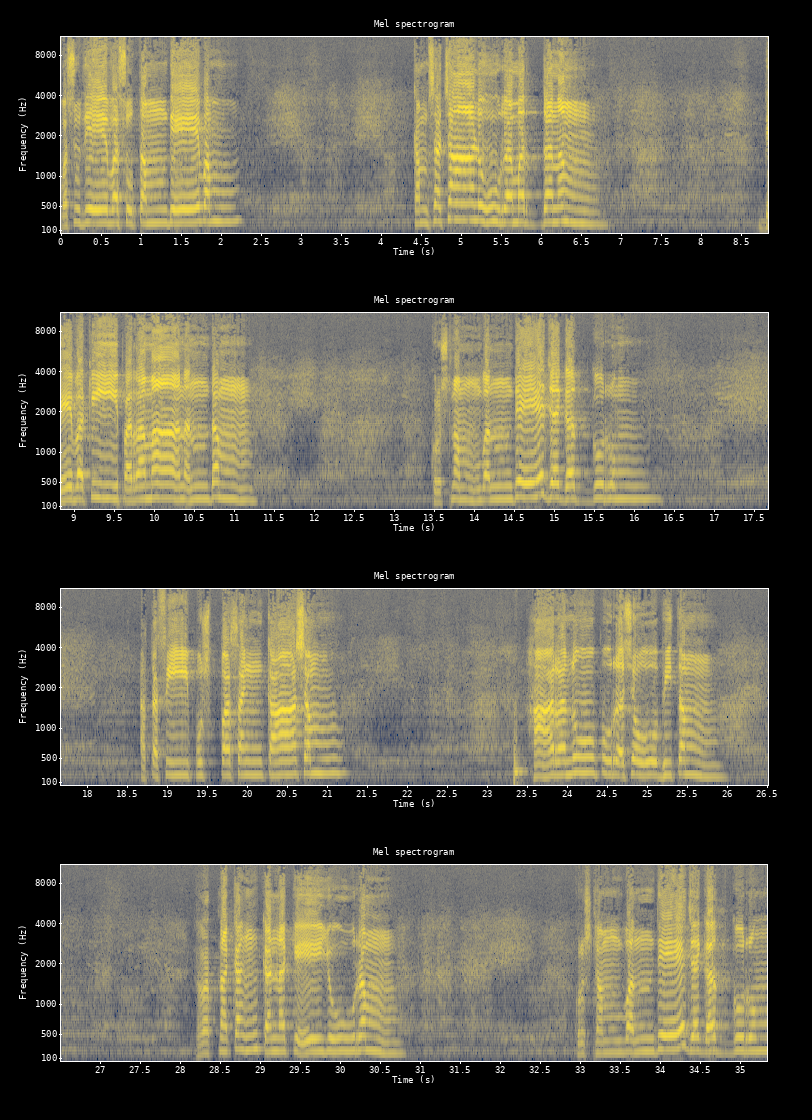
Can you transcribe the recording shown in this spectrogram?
వసుదేవసుతం దేవం. కంసచాణూరమర్దనం. దేవకీ పరమానందం. కృష్ణం వందే జగద్గురుం. అతసీ పుష్పసంకాశం. హారనూపురశోభితం. రత్నకంకణకేయూరం. కృష్ణం వందే జగద్గురుం.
